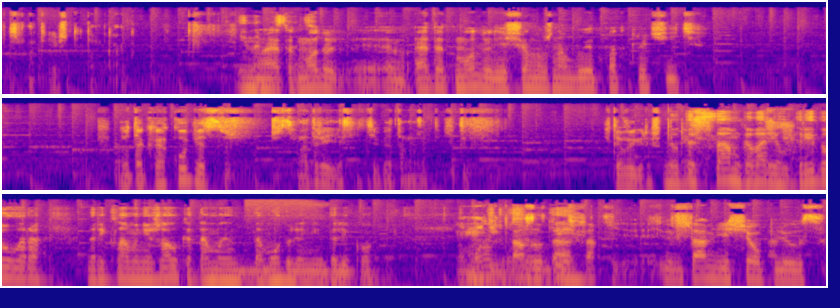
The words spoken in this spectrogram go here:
Посмотри, что там как. И Но этот модуль, э, этот модуль еще нужно будет подключить. Ну так как купец, смотри, если тебе там ты выиграешь. Ну ты же сам говорил, 3 доллара на рекламу не жалко, там и до модуля недалеко. Ну, модуль ну, там, да, там, там еще плюс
